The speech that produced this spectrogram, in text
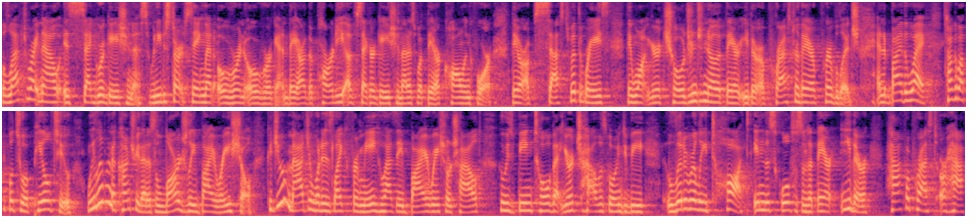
The left right now is segregationist. We need to start saying that over and over again. They are the party of segregation. That is what they are calling for. They are obsessed with race. They want your children to know that they are either oppressed or they are privileged. And by the way, talk about people to appeal to. We live in a country that is largely biracial. Could you imagine what it is like for me who has a biracial child who is being told that your child is going to be literally taught in the school system that they are either half oppressed or half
